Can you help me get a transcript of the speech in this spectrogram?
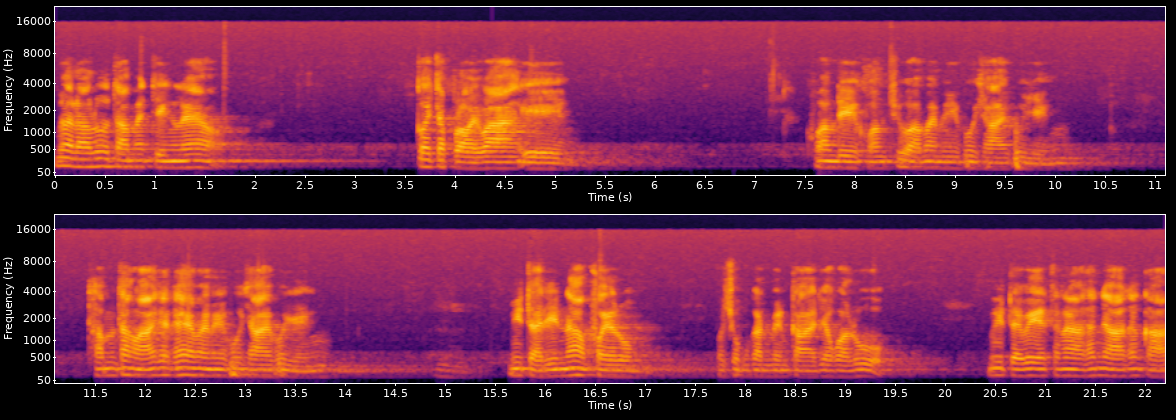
เมื่อเรารู้ตามเป็นจริงแล้ว ก็จะปล่อยวางเอง ความดีความชั่วไม่มีผู้ชายผู้หญิงทำทั้งหลายแท้ๆไม่มีผู้ชายผู้หญิง มีแต่ดินน้ำไฟลมประชุมกันเป็นกายเรียกว่ารูป มีแต่เวทนาสัญญาทั้งขาน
